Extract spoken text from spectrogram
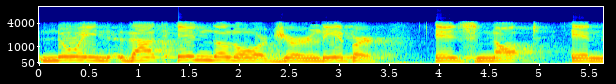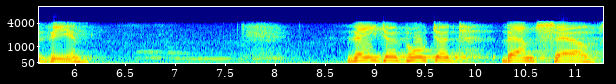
knowing that in the Lord your labour is not in vain. They devoted themselves.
